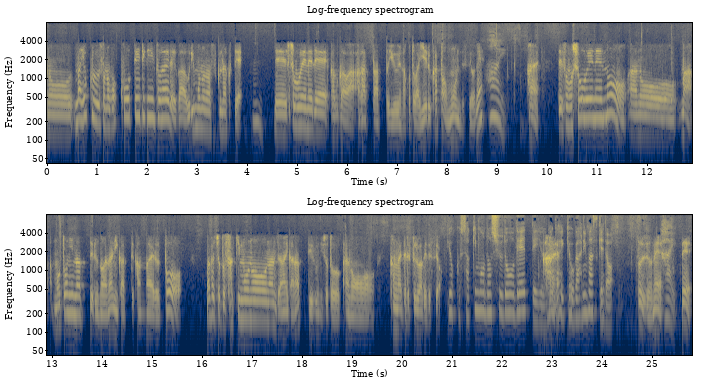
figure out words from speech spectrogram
のー、まあ、よくその肯定的に捉えれば売り物が少なくて、うん、で省エネで株価は上がったというようなことは言えるかと思うんですよね。はい、はい、でその省エネの、あのー、まあ、元になっているのは何かって考えると、またちょっと先物なんじゃないかなっていうふうにちょっと、あのー考えたりするわけですよ。よく先物主導でっていうね、はい、外境がありますけど。そうですよね。はい、で、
